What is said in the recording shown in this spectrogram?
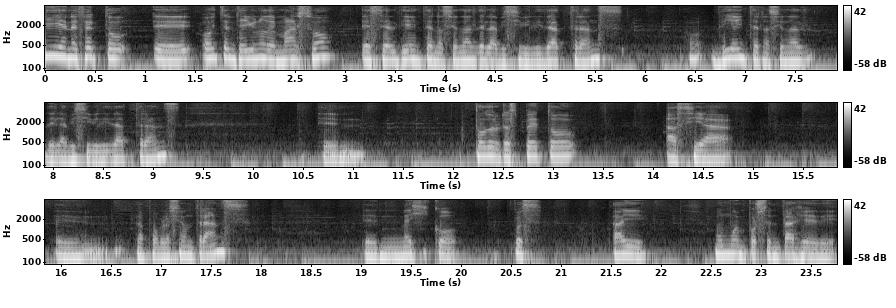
Sí, en efecto, eh, hoy 31 de marzo es el Día Internacional de la Visibilidad Trans, Día Internacional de la Visibilidad Trans. todo el respeto hacia la población trans. En México, pues hay un buen porcentaje de,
